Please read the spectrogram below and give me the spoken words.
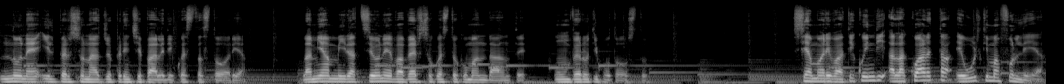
non è il personaggio principale di questa storia. La mia ammirazione va verso questo comandante, un vero tipo tosto. Siamo arrivati quindi alla quarta e ultima follia,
